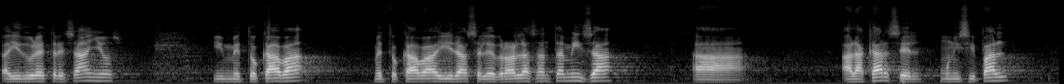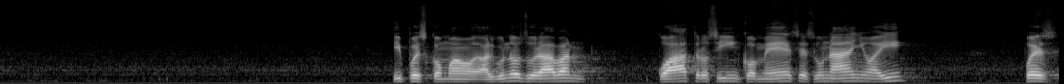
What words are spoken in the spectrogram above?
ahí duré tres años y me tocaba, me tocaba ir a celebrar la Santa Misa a, a la cárcel municipal. Y pues como algunos duraban cuatro, cinco meses, un año ahí, pues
